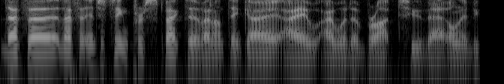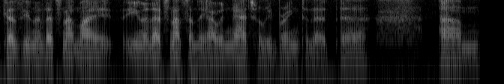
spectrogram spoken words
that's a that's an interesting perspective. I don't think I, I I would have brought to that only because you know that's not my you know that's not something I would naturally bring to that uh, um,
